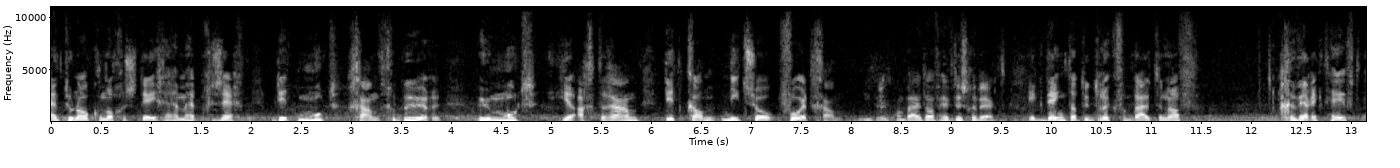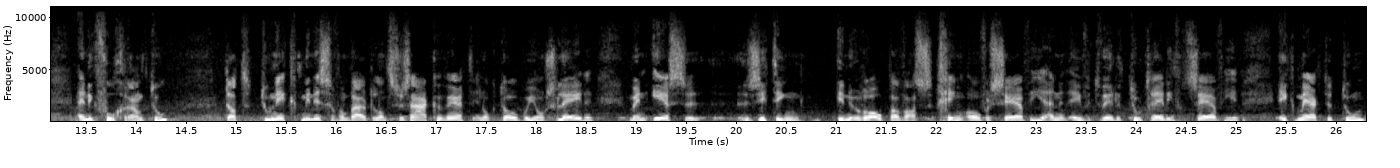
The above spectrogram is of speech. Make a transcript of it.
En toen ook nog eens tegen hem heb gezegd, dit moet gaan gebeuren. U moet hier achteraan. Dit kan niet zo voortgaan. Die druk van buitenaf heeft dus gewerkt? Ik denk dat de druk van buitenaf gewerkt heeft. En ik voeg eraan toe dat toen ik minister van Buitenlandse Zaken werd, in oktober jongsleden, mijn eerste zitting in Europa was, ging over Servië en een eventuele toetreding van Servië. Ik merkte toen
